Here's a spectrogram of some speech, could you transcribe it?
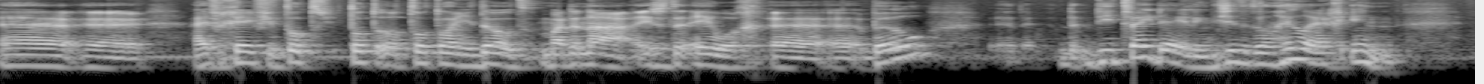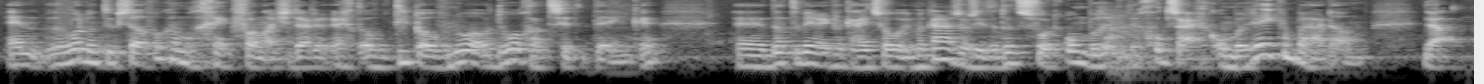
Uh, uh, hij vergeeft je tot, tot, tot aan je dood, maar daarna is het een eeuwig beul. die tweedeling die zit er dan heel erg in. En we worden natuurlijk zelf ook helemaal gek van als je daar echt diep over door gaat zitten denken. Uh, dat de werkelijkheid zo in elkaar zou zitten. Dat is een soort onbere- God is eigenlijk onberekenbaar dan. Ja,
